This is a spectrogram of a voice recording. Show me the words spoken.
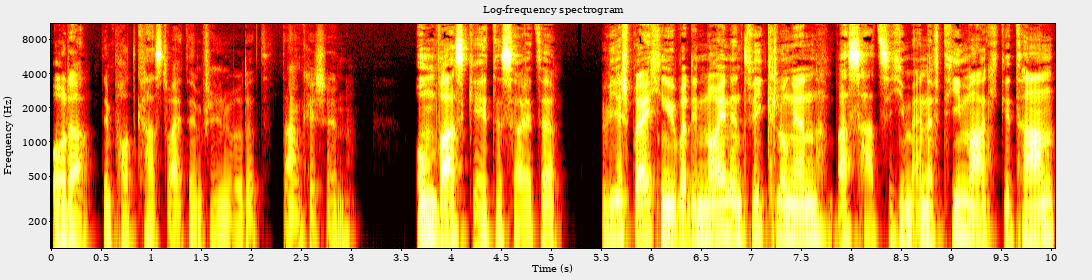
oder den Podcast weiterempfehlen würdet. Dankeschön. Um was geht es heute? Wir sprechen über die neuen Entwicklungen, was hat sich im NFT-Markt getan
